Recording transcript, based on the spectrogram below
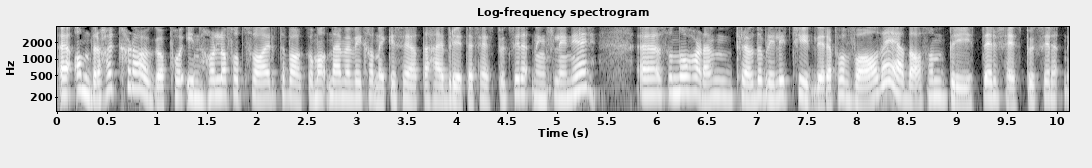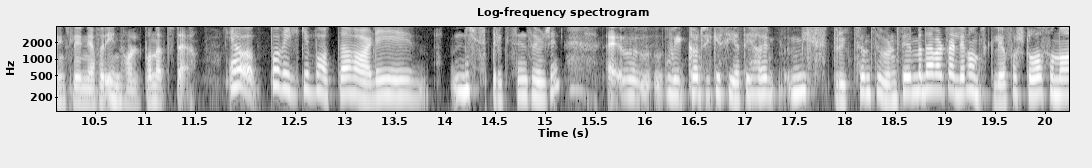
Eh, andre har klaga på innhold og fått svar tilbake om at nei, men vi kan ikke se at det her bryter Facebooks retningslinjer. Så nå har de prøvd å bli litt tydeligere på hva det er da som bryter Facebooks retningslinjer for innhold på nettstedet. Ja, På hvilken måte har de misbrukt sensuren sin? Vi vil kanskje ikke si at de har misbrukt sensuren sin, men det har vært veldig vanskelig å forstå. Så nå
